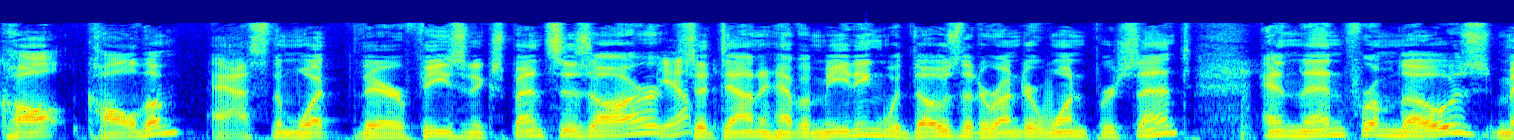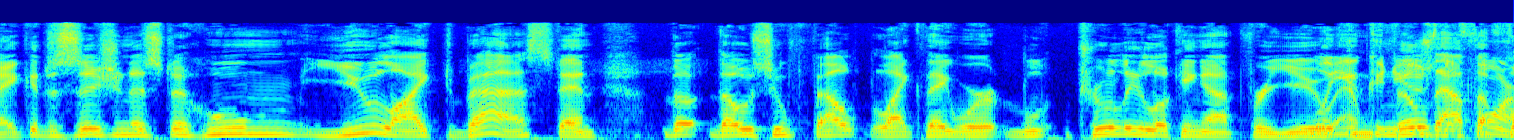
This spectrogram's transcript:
Call call them, ask them what their fees and expenses are, Yep. sit down and have a meeting with those that are under 1%, and then from those make a decision as to whom you liked best and the, those who felt like they were l- truly looking out for you Well, you and can filled out the form.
